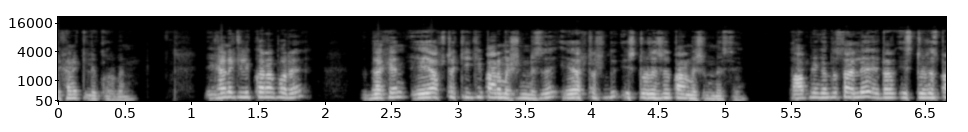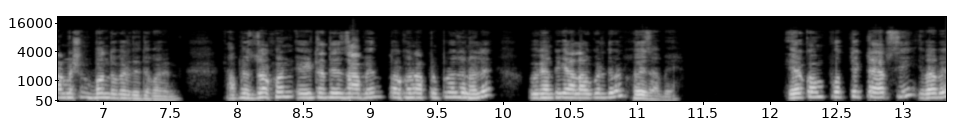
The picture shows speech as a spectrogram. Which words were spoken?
এখানে ক্লিক করবেন। এখানে ক্লিক করার পরে দেখেন এই অ্যাপসটা কি কি পারমিশন নিছে এই অ্যাপসটা শুধু স্টোরেজের পারমিশন তো আপনি কিন্তু চাইলে এটা স্টোরেজ পারমিশন বন্ধ করে দিতে পারেন। আপনি যখন এইটাতে যাবেন, তখন আপনার প্রয়োজন হলে ওইখান থেকে অ্যালাউ করে দেবেন, হয়ে যাবে। এরকম প্রত্যেকটা অ্যাপসই এভাবে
